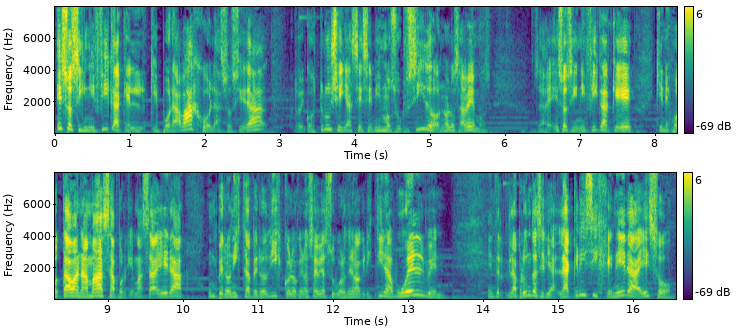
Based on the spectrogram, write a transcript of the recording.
¿eso significa que, el, que por abajo la sociedad reconstruye y hace ese mismo surcido? No lo sabemos. O sea, eso significa que quienes votaban a Massa porque Massa era un peronista pero díscolo que no se había subordinado a Cristina, vuelven. Entre- La pregunta sería, ¿la crisis genera eso?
